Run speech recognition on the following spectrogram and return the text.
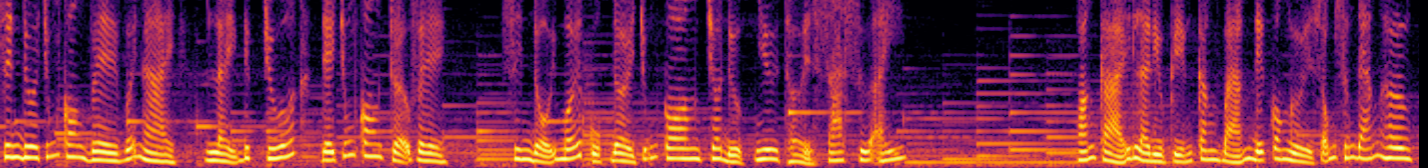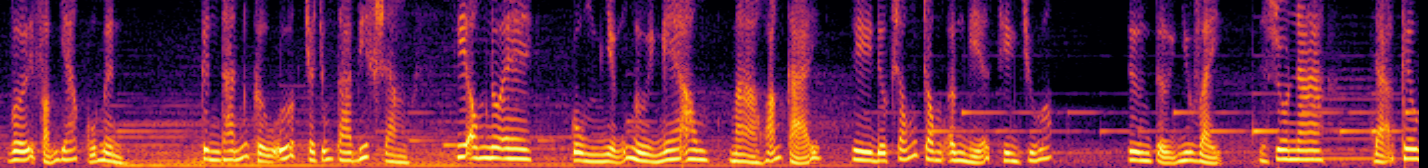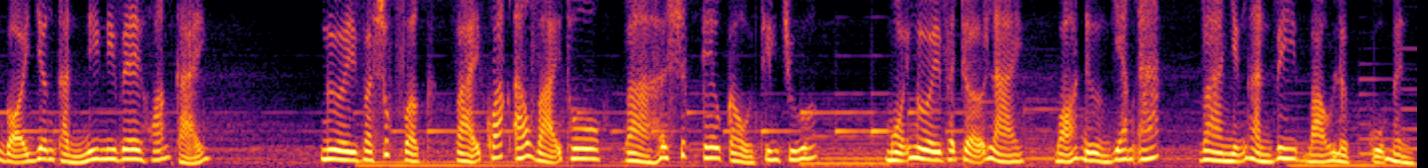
xin đưa chúng con về với Ngài, lạy Đức Chúa để chúng con trở về xin đổi mới cuộc đời chúng con cho được như thời xa xưa ấy. Hoán cải là điều kiện căn bản để con người sống xứng đáng hơn với phẩm giá của mình. Kinh thánh cựu ước cho chúng ta biết rằng, khi ông noe cùng những người nghe ông mà hoán cải thì được sống trong ân nghĩa thiên chúa. Tương tự như vậy, jonah đã kêu gọi dân thành Ninive hoán cải. Người và súc vật phải khoác áo vải thô và hết sức kêu cầu Thiên Chúa. Mỗi người phải trở lại, bỏ đường gian ác và những hành vi bạo lực của mình.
